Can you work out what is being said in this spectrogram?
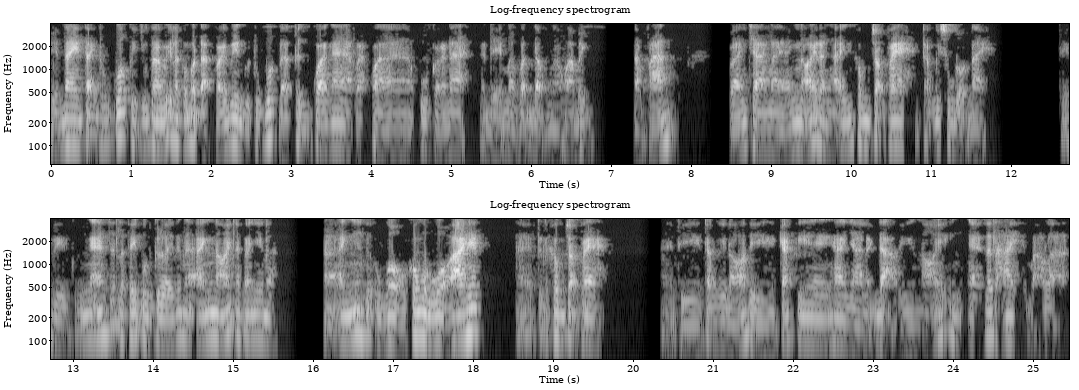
Hiện nay tại Trung Quốc thì chúng ta biết là có một đặc phái viên của Trung Quốc đã từng qua Nga và qua Ukraine để mà vận động hòa bình, đàm phán. Và anh chàng này anh nói rằng anh không chọn phe trong cái xung đột này. Thế thì cũng nghe rất là thấy buồn cười, tức là anh nói là coi như là à, anh ủng hộ không ủng hộ ai hết, à, tức là không chọn phe. À, thì trong khi đó thì các cái hai nhà lãnh đạo thì nói nghe rất là hay, bảo là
